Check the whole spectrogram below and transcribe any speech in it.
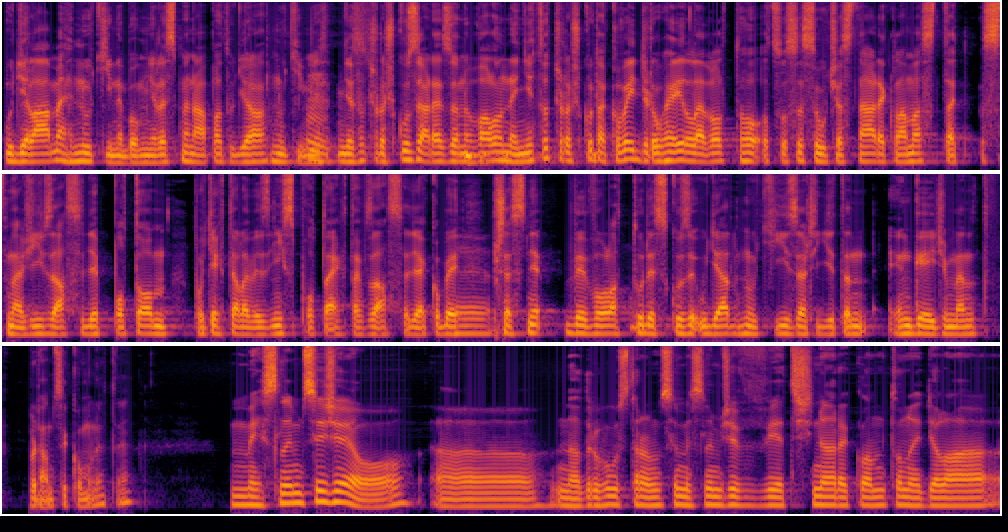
uděláme hnutí, nebo měli jsme nápad udělat hnutí, hmm. mě to trošku zarezonovalo. Není to trošku takový druhý level toho, o co se současná reklama snaží v zásadě potom, po těch televizních spotech, tak v zásadě jakoby je. přesně vyvolat tu diskuzi, udělat hnutí, zařídit ten engagement v rámci komunity? Myslím si, že jo. Na druhou stranu si myslím, že většina reklam to nedělá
